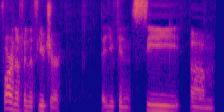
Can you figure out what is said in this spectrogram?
far enough in the future that you can see um,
